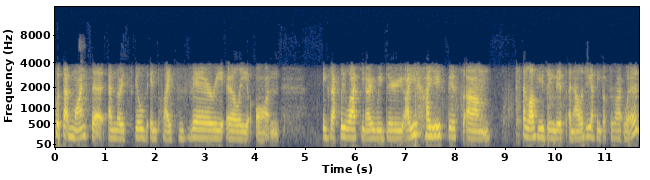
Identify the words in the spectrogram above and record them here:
put that mindset and those skills in place very early on. Exactly like, you know, we do, I, I use this, um, I love using this analogy, I think that's the right word,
